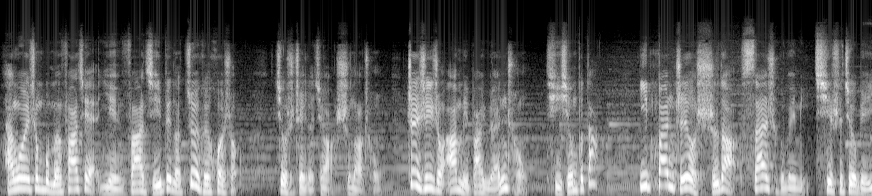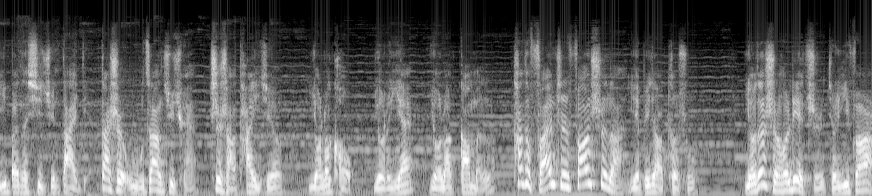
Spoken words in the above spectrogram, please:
韩国卫生部门发现，引发疾病的罪魁祸首就是这个叫食脑虫。这是一种阿米巴原虫，体型不大，一般只有十到三十个微米，其实就比一般的细菌大一点。但是五脏俱全，至少它已经有了口，有了咽，有了肛门了。它的繁殖方式呢也比较特殊，有的时候裂殖就是一分二，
